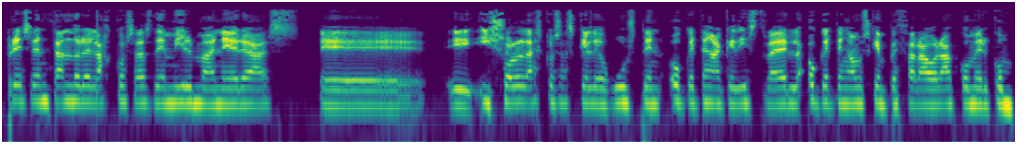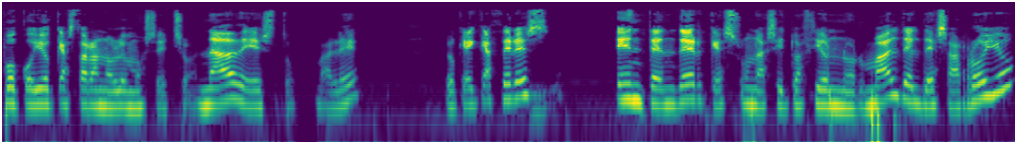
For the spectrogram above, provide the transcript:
presentándole las cosas de mil maneras eh, y, y solo las cosas que le gusten o que tenga que distraerla o que tengamos que empezar ahora a comer con poco yo que hasta ahora no lo hemos hecho. Nada de esto, ¿vale? Lo que hay que hacer es entender que es una situación normal del desarrollo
